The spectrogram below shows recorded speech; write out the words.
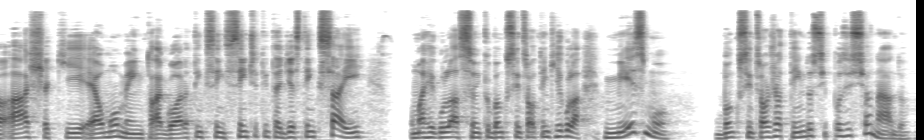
Acha que é o momento. Agora tem que ser em 180 dias, tem que sair uma regulação que o Banco Central tem que regular. Mesmo o Banco Central já tendo se posicionado,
